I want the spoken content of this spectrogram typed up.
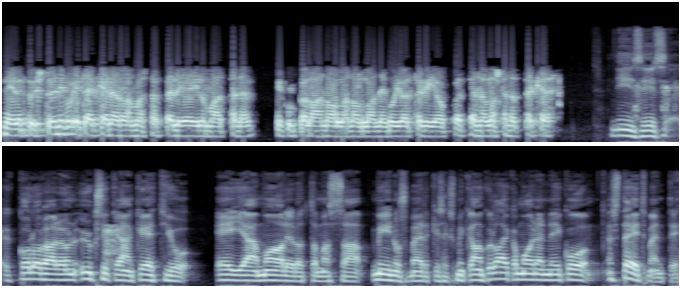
niille pystyy niin kuin itse generoimaan sitä peliä ilman, että ne niin kuin pelaa nolla nolla niin kuin joidenkin joukkueiden neloskennat tekee. Niin siis Coloradon yksikään ketju ei jää maali odottamassa miinusmerkkiseksi, mikä on kyllä aikamoinen niin kuin statementti.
